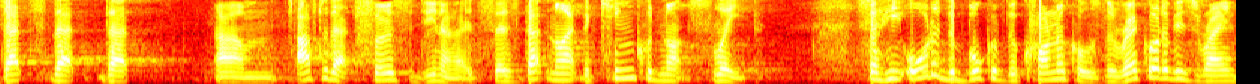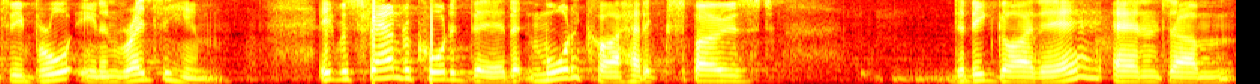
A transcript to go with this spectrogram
that's that that um, after that first dinner, it says that night the king could not sleep. So he ordered the book of the Chronicles, the record of his reign, to be brought in and read to him. It was found recorded there that Mordecai had exposed the big guy there and um,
